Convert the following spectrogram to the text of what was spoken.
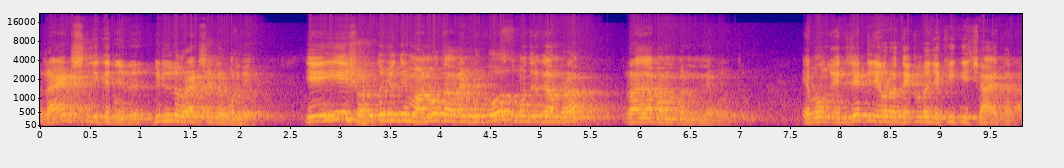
রাইটস লিখে নিল বিল অফ রাইটস এটা বলে। যে এই এই শর্ত যদি মানো, তাহলে ঢুকো, তোমাদেরকে আমরা রাজা বান- বানিয়ে নেব। এবং এক্স্যাক্টলি ওরা দেখল যে কী কী চায় তারা।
